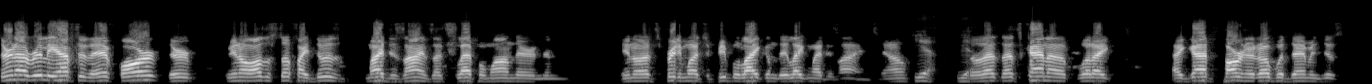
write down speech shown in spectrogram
they're not really after the FR. They're, you know, all the stuff I do is my designs. I slap them on there, and then, you know, that's pretty much if people like them, they like my designs. You know. Yeah, yeah. So that that's kind of what I I got partnered up with them and just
